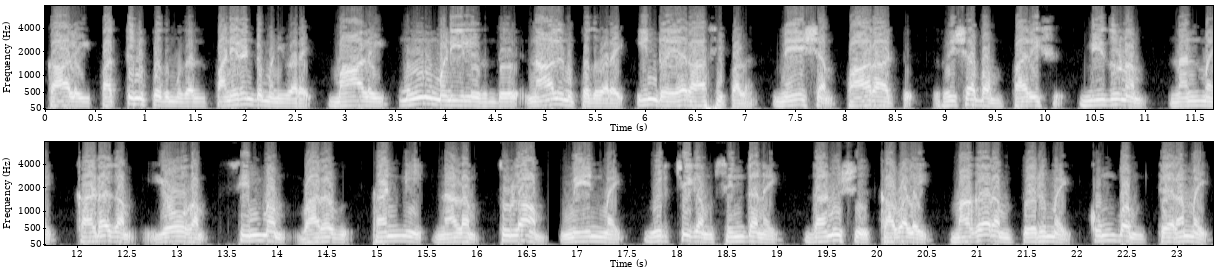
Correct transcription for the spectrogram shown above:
காலை பத்து முப்பது முதல் பனிரெண்டு மணி வரை மாலை மூணு மணியிலிருந்து நாலு முப்பது வரை இன்றைய ராசி பலன். மேஷம் பாராட்டு ரிஷபம் பரிசு மிதுனம் நன்மை கடகம் யோகம் சிம்மம் வரவு கன்னி நலம் துலாம் மேன்மை விருச்சிகம் சிந்தனை தனுஷு கவலை மகரம் பெருமை கும்பம் திறமை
